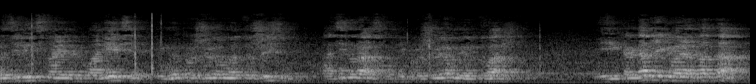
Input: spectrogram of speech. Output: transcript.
родились на этой планете, и мы проживем эту жизнь один раз, мы не проживем ее дважды. И когда мне говорят, а так,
